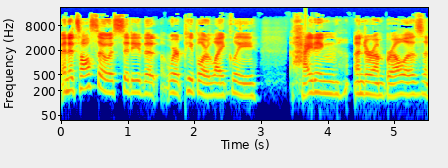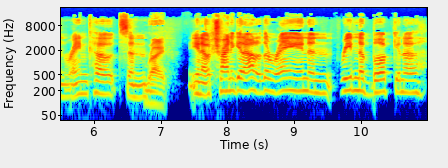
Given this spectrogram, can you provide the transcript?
And it's also a city that where people are likely hiding under umbrellas and raincoats and Right. You know trying to get out of the rain and reading a book in a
